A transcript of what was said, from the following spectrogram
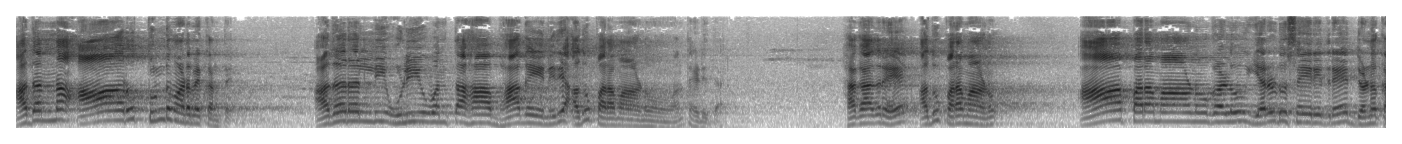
ಅದನ್ನು ಆರು ತುಂಡು ಮಾಡಬೇಕಂತೆ. ಅದರಲ್ಲಿ ಉಳಿಯುವಂತಹ ಭಾಗ ಏನಿದೆ ಅದು ಪರಮಾಣು ಅಂತ ಹೇಳಿದ್ದಾರೆ. ಹಾಗಾದರೆ ಅದು ಪರಮಾಣು. ಆ ಪರಮಾಣುಗಳು ಎರಡು ಸೇರಿದರೆ ದ್ವಣುಕ.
